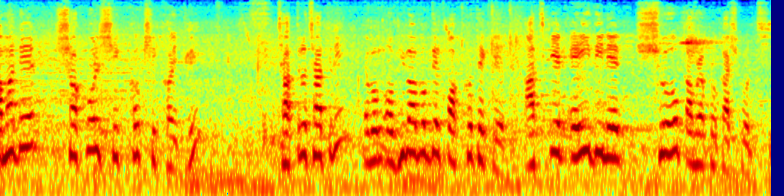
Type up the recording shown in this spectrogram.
আমাদের সকল শিক্ষক, শিক্ষয়িত্রী, ছাত্রছাত্রী এবং অভিভাবকদের পক্ষ থেকে আজকের এই দিনের শোক আমরা প্রকাশ করছি।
